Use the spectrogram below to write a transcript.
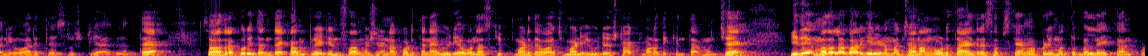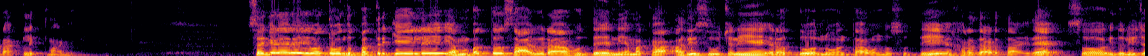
ಅನಿವಾರ್ಯತೆ ಸೃಷ್ಟಿಯಾಗಿರುತ್ತೆ. ಸೊ ಅದರ ಕುರಿತಂತೆ ಕಂಪ್ಲೀಟ್ ಇನ್ಫಾರ್ಮೇಷನನ್ನು ಕೊಡ್ತೇನೆ. ವಿಡಿಯೋವನ್ನು ಸ್ಕಿಪ್ ಮಾಡದೆ ವಾಚ್ ಮಾಡಿ, ವಿಡಿಯೋ ಸ್ಟಾರ್ಟ್ ಮಾಡೋದಕ್ಕಿಂತ ಮುಂಚೆ. ಇದೇ ಮೊದಲ ಬಾರಿಗೆ ನಮ್ಮ ಚಾನಲ್ ನೋಡ್ತಾ ಇದ್ದರೆ ಸಬ್ಸ್ಕ್ರೈಬ್ ಮಾಡ್ಕೊಳ್ಳಿ ಮತ್ತು ಬೆಲ್ ಐಕಾನ್ ಕೂಡ ಕ್ಲಿಕ್ ಮಾಡಿ. ಸೊ ಗೆಳೆಯರೆ, ಇವತ್ತು ಒಂದು ಪತ್ರಿಕೆಯಲ್ಲಿ ಎಂಬತ್ತು ಸಾವಿರ ಹುದ್ದೆ ನೇಮಕ ಅಧಿಸೂಚನೆಯೇ ರದ್ದು ಅನ್ನುವಂಥ ಒಂದು ಸುದ್ದಿ ಹರಿದಾಡ್ತಾ ಇದೆ. ಸೊ ಇದು ನಿಜ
